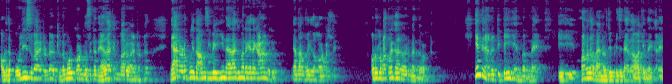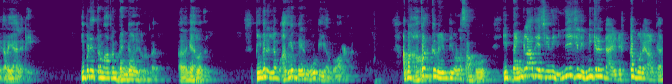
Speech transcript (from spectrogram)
അവിടുത്തെ പോലീസുമായിട്ടുണ്ട് തൃണമൂൽ കോൺഗ്രസിന്റെ നേതാക്കന്മാരുമായിട്ടുണ്ട്. ഞാൻ അവിടെ പോയി താമസിക്കുമ്പോൾ ഈ നേതാക്കന്മാരൊക്കെ എന്നെ കാണാൻ വരും. ഞാൻ താമസിക്കുന്ന ഹോട്ടലിൽ അവിടെയുള്ള പത്രക്കാരുമായിട്ട് ബന്ധമുണ്ട്. എന്തിനാണ് ടി പി വി അൻവറിനെ ഈ മമതാ ബാനർജി പിടിച്ച് നേതാവാക്കിയെന്നൊക്കെ റിയാലിറ്റി. ഇവിടെ ഇത്രമാത്രം ബംഗാളികളുണ്ട് അതായത് കേരളത്തിൽ. ഇവരെല്ലാം അധികം പേര് വോട്ട് ചെയ്യാൻ പോകാറുണ്ട് അപ്പൊ അവർക്ക് വേണ്ടിയുള്ള സംഭവം ഈ ബംഗ്ലാദേശിൽ നിന്ന് ഇല്ലീഗൽ ഇമിഗ്രന്റ് ആയിട്ട് ഇഷ്ടംപോലെ ആൾക്കാർ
